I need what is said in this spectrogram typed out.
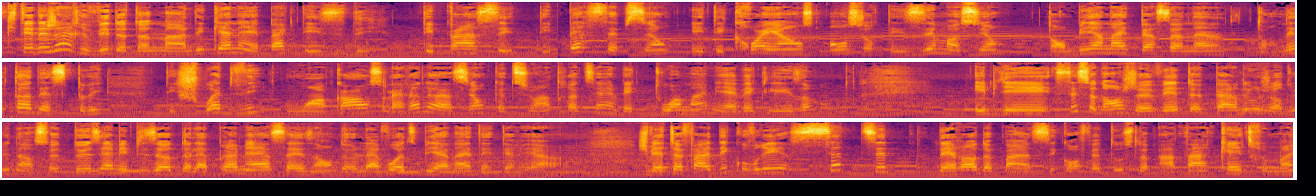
qu'il t'est déjà arrivé de te demander quel impact tes idées, tes pensées, tes perceptions et tes croyances ont sur tes émotions, ton bien-être personnel, ton état d'esprit, tes choix de vie ou encore sur la relation que tu entretiens avec toi-même et avec les autres? Eh bien, c'est ce dont je vais te parler aujourd'hui dans ce deuxième épisode de la première saison de La Voix du bien-être intérieur. Je vais te faire découvrir sept types d'erreurs de pensée qu'on fait tous en tant qu'être humain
